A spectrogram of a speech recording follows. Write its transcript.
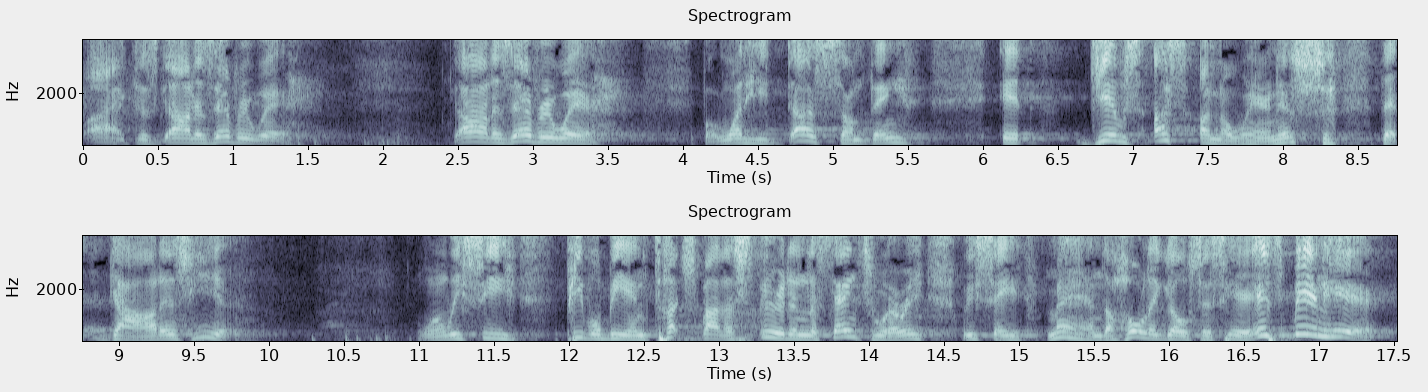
Why? Because God is everywhere. God is everywhere. But when he does something, it gives us an awareness that God is here. When we see people being touched by the Spirit in the sanctuary, we say, man, the Holy Ghost is here. It's been here.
